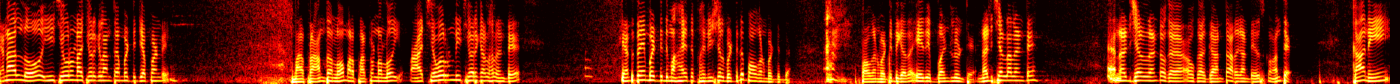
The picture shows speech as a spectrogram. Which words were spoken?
జనాల్లో ఈ చివరు నుండి ఆ చివరికి వెళ్ళంటాం బట్టి చెప్పండి. మన ప్రాంతంలో మన పట్టణంలో ఆ చివరి నుండి ఈ చివరికి వెళ్ళాలంటే ఎంత టైం పట్టింది మహా అయితే పది నిమిషాలు పట్టిద్దా పావుగంట పట్టిద్దా? పావుగంట పట్టింది కదా ఏది బండ్లు ఉంటే. నడిచి వెళ్ళాలంటే? నడిచి వెళ్ళాలంటే ఒక ఒక గంట అరగంట వేసుకుని అంతే. కానీ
